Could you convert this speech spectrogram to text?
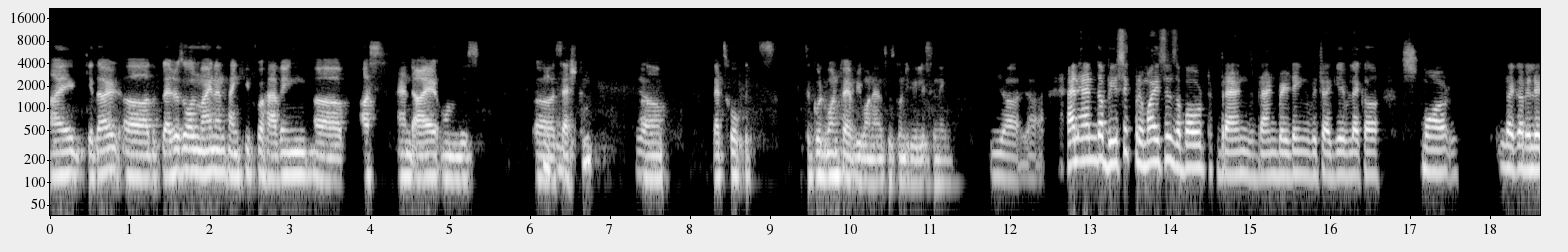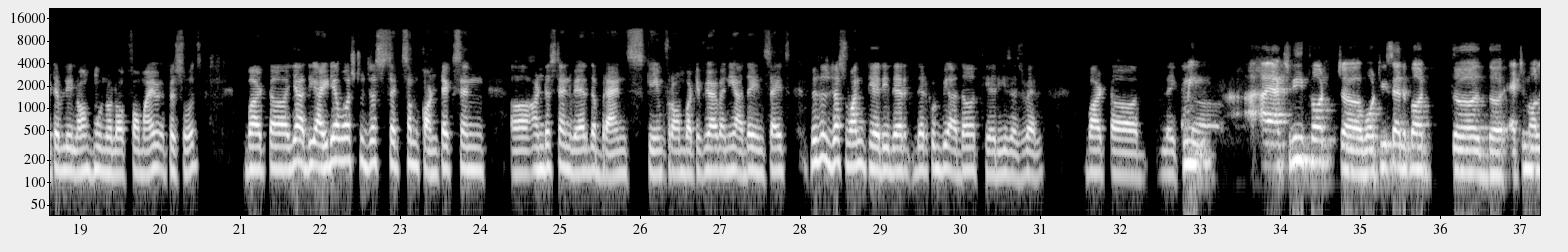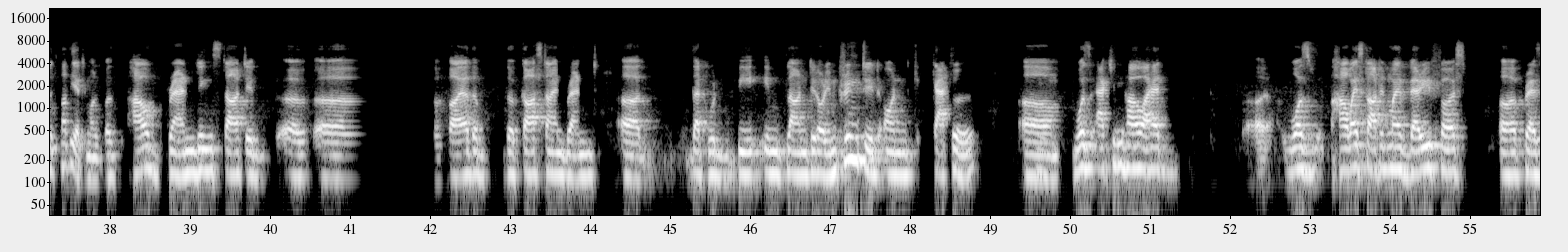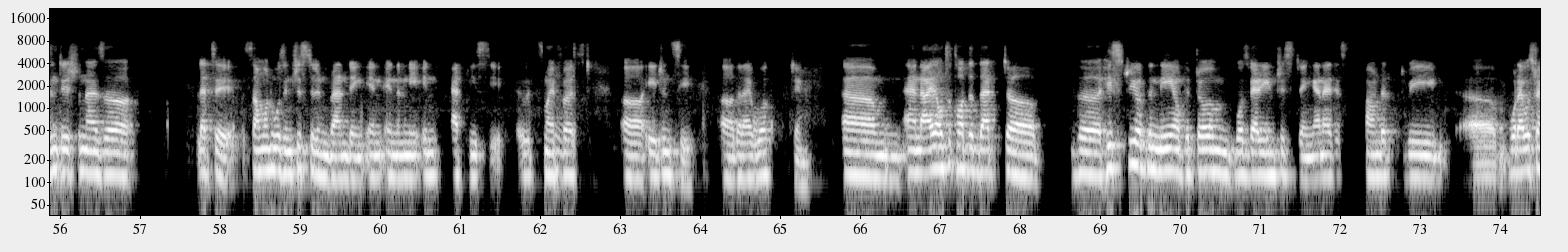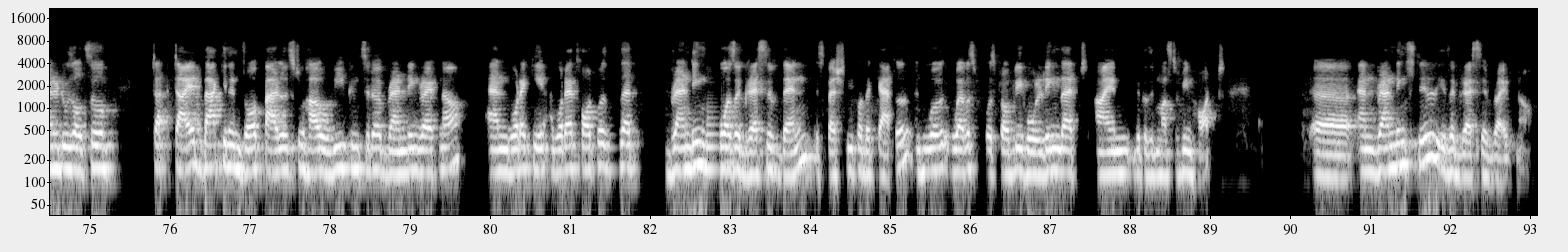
Hi, Kedar. Uh, the pleasure is all mine, and thank you for having uh, us and I on this uh, session. Yeah. Um, let's hope it's it's a good one for everyone else who's going to be listening. Yeah, yeah. And and the basic premise is about brands, brand building, which I gave like a small, like a relatively long monologue for my episodes. But uh, yeah, the idea was to just set some context and uh, understand where the brands came from. But if you have any other insights, this is just one theory. There there could be other theories as well. But uh, like I mean, uh, I actually thought uh, what you said about the the etymology, not the etymology, but how branding started uh, uh, via the the cast iron brand uh, that would be implanted or imprinted on cattle um, was actually how I had uh, was how I started my very first uh, presentation as a let's say someone who was interested in branding in in in, in at PC. It's my Hmm. first uh, agency uh, that I worked in, um, and I also thought that that uh, the history of the name of the term was very interesting, and I just found it to be uh, what I was trying to do is also t- tie it back in and draw parallels to how we consider branding right now. And what I came, what I thought was that branding was aggressive then, especially for the cattle, and whoever, was probably holding that iron because it must have been hot. Uh, and branding still is aggressive right now,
